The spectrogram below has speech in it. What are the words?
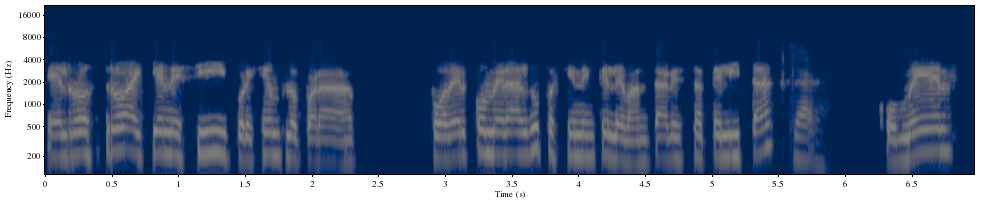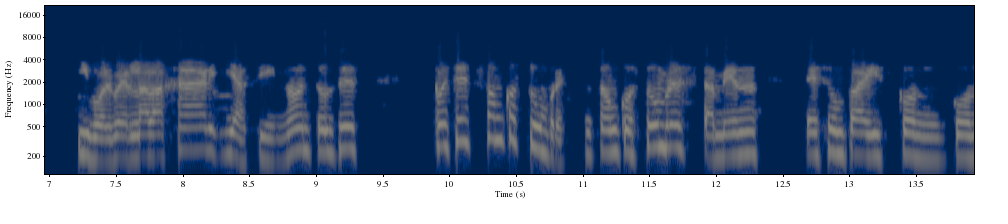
el rostro, hay quienes sí, por ejemplo, para poder comer algo, pues tienen que levantar esta telita, comer y volverla a bajar y así, ¿no? Entonces, pues es, son costumbres, son costumbres, también es un país con, con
